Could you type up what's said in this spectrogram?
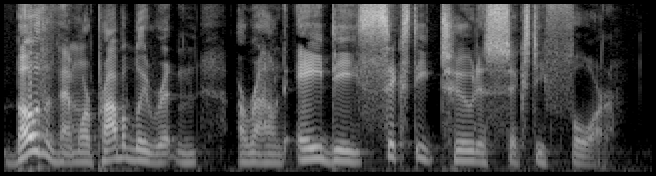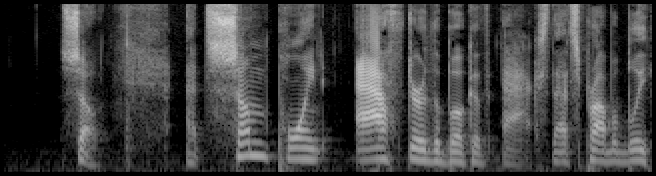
Both of them were probably written around AD 62 to 64. So, at some point after the book of Acts. That's probably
